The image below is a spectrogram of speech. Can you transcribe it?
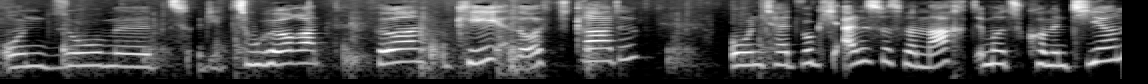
und somit die Zuhörer hören, okay, er läuft gerade und halt wirklich alles, was man macht, immer zu kommentieren.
